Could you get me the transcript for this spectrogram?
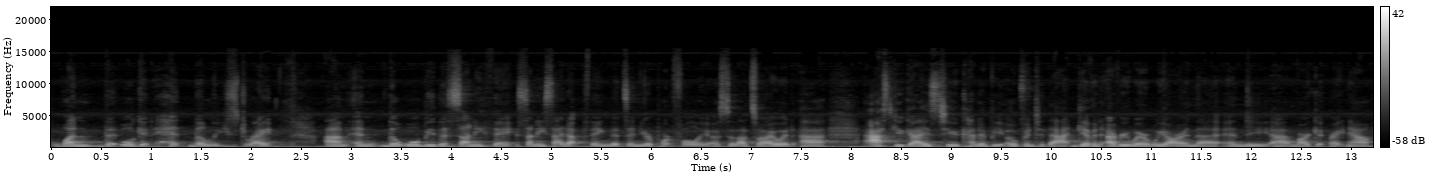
one that will get hit the least, right? Um, and that will be the sunny thing, sunny side up thing that's in your portfolio. So that's why I would uh, ask you guys to kind of be open to that, given everywhere we are in the in the uh, market right now.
